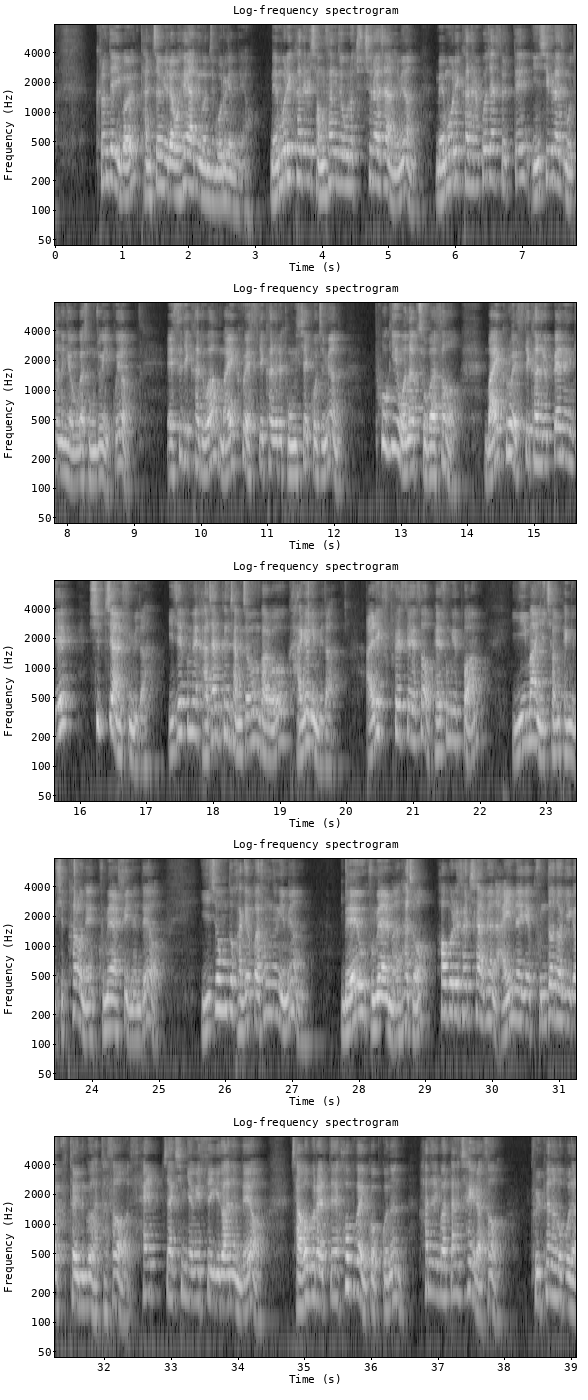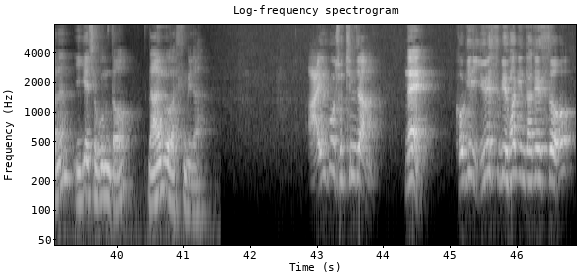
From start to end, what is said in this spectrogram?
그런데 이걸 단점이라고 해야 하는 건지 모르겠네요. 메모리 카드를 정상적으로 추출하지 않으면 메모리 카드를 꽂았을 때 인식을 하지 못하는 경우가 종종 있고요. SD카드와 마이크로 SD카드를 동시에 꽂으면 폭이 워낙 좁아서 마이크로 SD카드를 빼는 게 쉽지 않습니다. 이 제품의 가장 큰 장점은 바로 가격입니다. 알리익스프레스에서 배송비 포함 22,168원에 구매할 수 있는데요. 이 정도 가격과 성능이면 매우 구매할 만 하죠. 허브를 설치하면 아이맥에 군더더기가 붙어 있는 것 같아서 살짝 신경이 쓰이기도 하는데요. 작업을 할 때 허브가 있고 없고는 하늘과 땅 차이라서 불편한 것보다는 이게 조금 더 나은 것 같습니다. 아이고 조 팀장 네, 거기 USB 확인 다 됐어?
